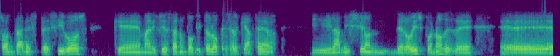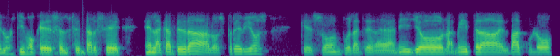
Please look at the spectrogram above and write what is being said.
son tan expresivos que manifiestan un poquito lo que es el quehacer y la misión del obispo, ¿no? Desde eh, el último que es el sentarse en la cátedra a los previos que son pues la entrega del anillo, la mitra, el báculo,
